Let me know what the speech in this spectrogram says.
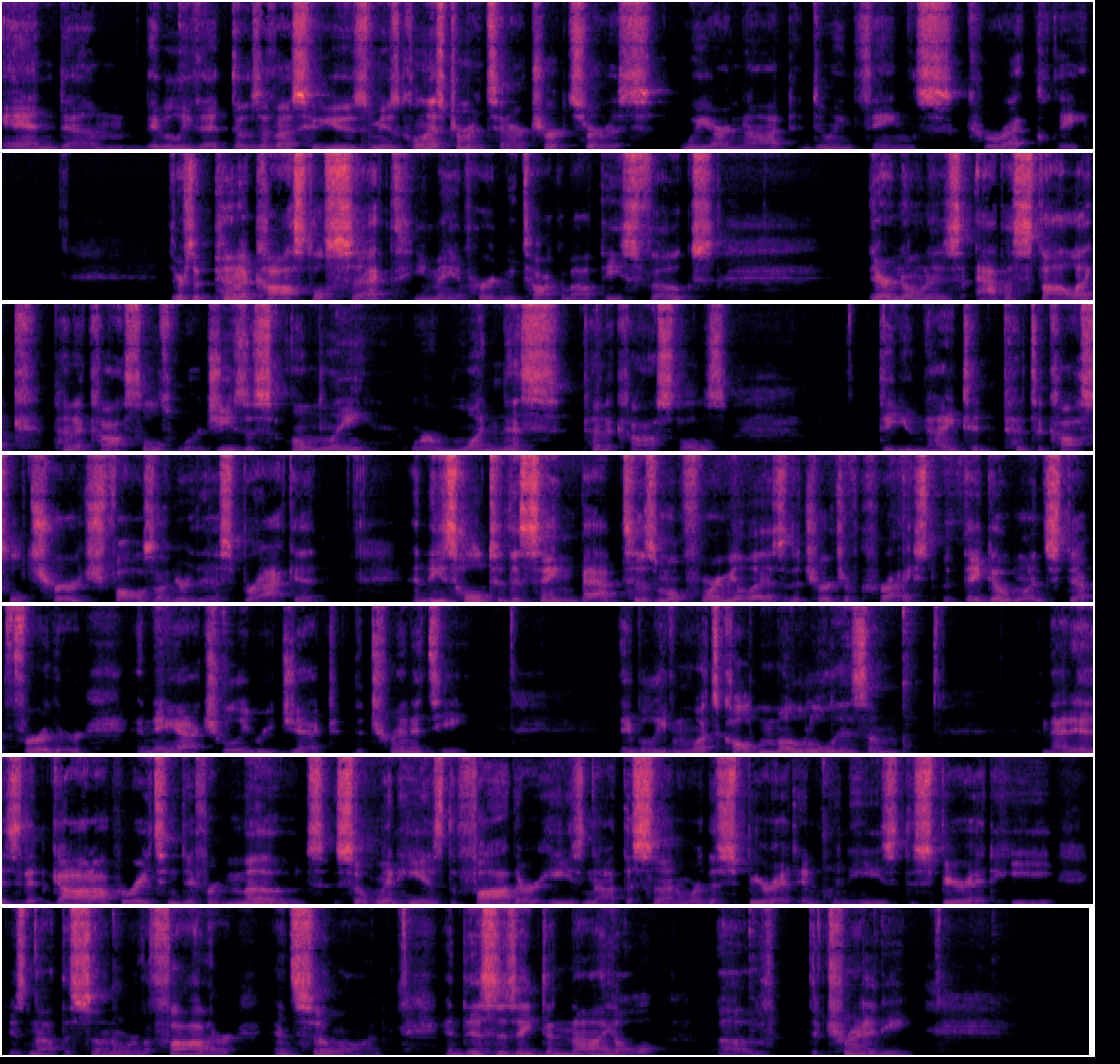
And um, they believe that those of us who use musical instruments in our church service, we are not doing things correctly. There's a Pentecostal sect. You may have heard me talk about these folks. They're known as apostolic Pentecostals or Jesus only or oneness Pentecostals. The United Pentecostal Church falls under this bracket. And these hold to the same baptismal formula as the Church of Christ, but they go one step further and they actually reject the Trinity. They believe in what's called modalism, and that is that God operates in different modes. So when he is the Father, he's not the Son or the Spirit. And when he's the Spirit, he is not the Son or the Father, and so on. And this is a denial of the Trinity.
